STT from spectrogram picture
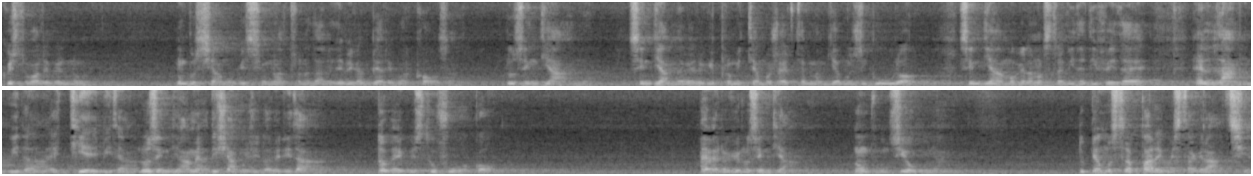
questo vale per noi. Non possiamo che sia un altro Natale, deve cambiare qualcosa. Lo sentiamo, sentiamo, è vero che promettiamo certo e manchiamo sicuro, sentiamo che la nostra vita di fede è languida, è tiepida, lo sentiamo, ma diciamoci la verità, dov'è questo fuoco? È vero che lo sentiamo, non funziona. Dobbiamo strappare questa grazia,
